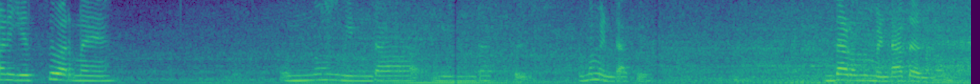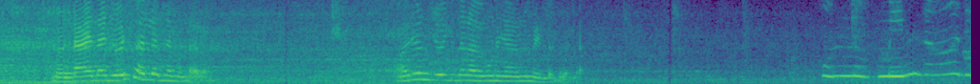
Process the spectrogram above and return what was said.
എന്താണ് യെസ് പറഞ്ഞേ? ഒന്നും മിണ്ടാ മിണ്ടാത്ത് ഒന്നും മിണ്ടാത്ത എന്താണൊന്നും മിണ്ടാത്തതെന്നോ മിണ്ടായെന്നാ ചോദിച്ചതല്ല എന്താ മിണ്ടാറോ ആരും ഒന്നും ചോദിക്കുന്നുണ്ട് അതുകൊണ്ട് ഞാനൊന്നും മിണ്ടുന്നുമില്ല ഒന്നും മിണ്ടാതെ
